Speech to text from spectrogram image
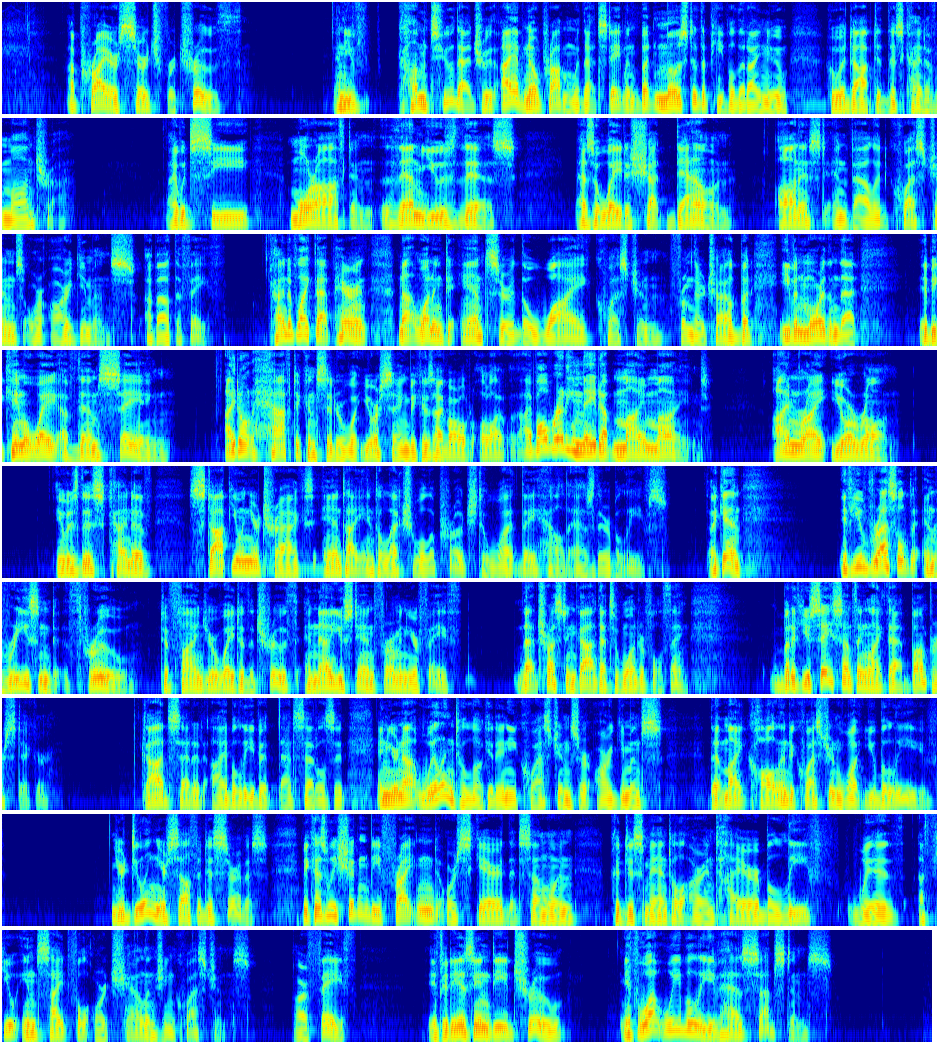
a prior search for truth, and you've come to that truth. I have no problem with that statement, but most of the people that I knew who adopted this kind of mantra, I would see more often them use this as a way to shut down honest and valid questions or arguments about the faith. Kind of like that parent not wanting to answer the why question from their child, but even more than that, it became a way of them saying, I don't have to consider what you're saying because I've, al- I've already made up my mind. I'm right, you're wrong. It was this kind of stop you in your tracks, anti intellectual approach to what they held as their beliefs. Again, if you've wrestled and reasoned through to find your way to the truth, and now you stand firm in your faith, that trust in God, that's a wonderful thing. But if you say something like that bumper sticker, God said it, I believe it, that settles it. And you're not willing to look at any questions or arguments that might call into question what you believe. You're doing yourself a disservice because we shouldn't be frightened or scared that someone could dismantle our entire belief with a few insightful or challenging questions. Our faith, if it is indeed true, if what we believe has substance,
